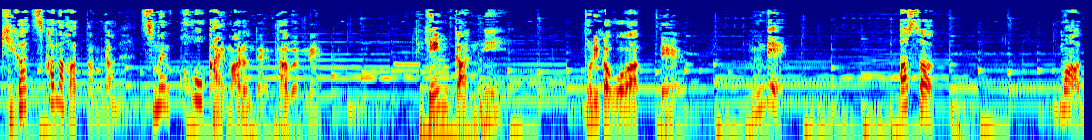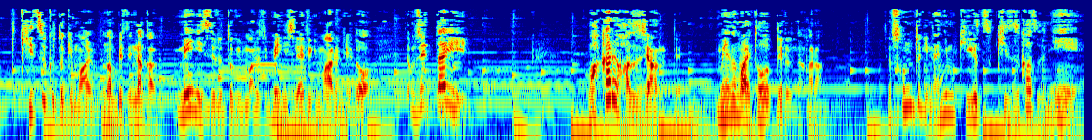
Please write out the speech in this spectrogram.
気がつかなかったんだ。その辺後悔もあるんだよね、多分ね。玄関に鳥かごがあって、んで、朝、まあ、気づく時もある。別になんか目にする時もあるし、目にしない時もあるけど、でも絶対、わかるはずじゃんって。目の前通ってるんだから。その時何も気づかずに、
